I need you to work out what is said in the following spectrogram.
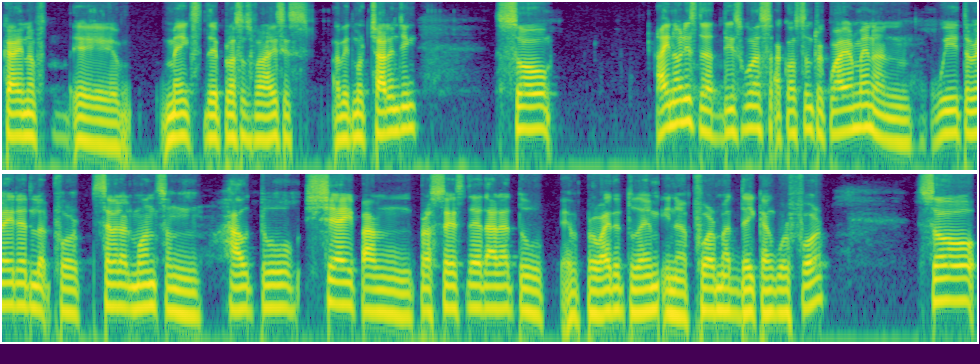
kind of uh, makes the process of analysis a bit more challenging. So I noticed that this was a constant requirement, and we iterated for several months on how to shape and process the data to uh, provide it to them in a format they can work for. So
